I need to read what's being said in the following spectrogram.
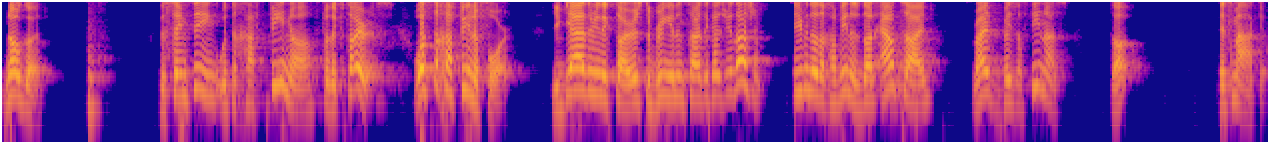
no good. The same thing with the chafina for the ketairis. What's the chafina for? You're gathering the ketairis to bring it inside the Kodesh. Even though the chafina is done outside, right, base of tinas, it's ma'akiv.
